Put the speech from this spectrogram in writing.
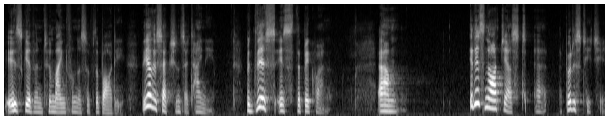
is given to mindfulness of the body. The other sections are tiny, but this is the big one. Um, it is not just a, a Buddhist teaching.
